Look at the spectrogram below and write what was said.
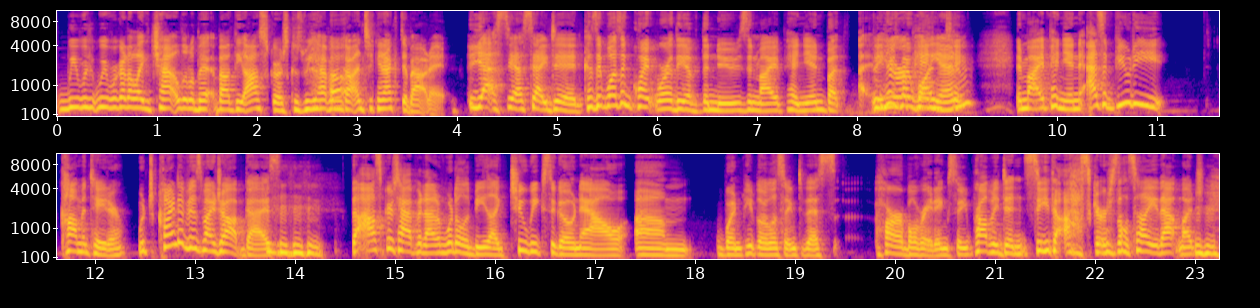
we were we were gonna like chat a little bit about the Oscars because we haven't Oh. gotten to connect about it. yes, yes, I did because it wasn't quite worthy of the news, in my opinion. But In here's your my one opinion? in my opinion, as a beauty commentator, which kind of is my job, guys. the Oscars happened out of what'll it be like two weeks ago now. Um, when people are listening to this, horrible ratings, so you probably didn't see the Oscars. I'll tell you that much. Mhm.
